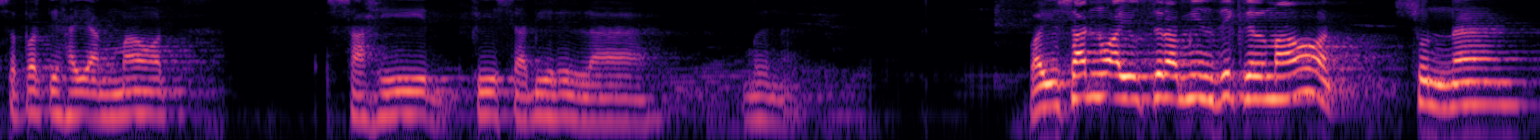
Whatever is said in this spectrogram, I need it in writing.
seperti hayang maut sahid fi sabilillah. Benar wa yusannu ayusra min zikril maut. Sunnah.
